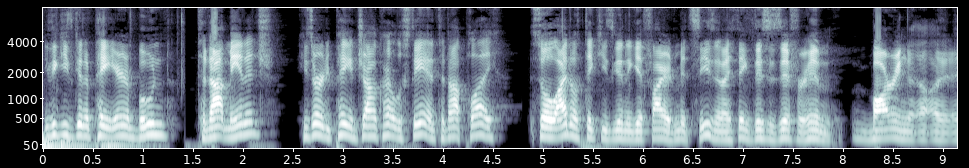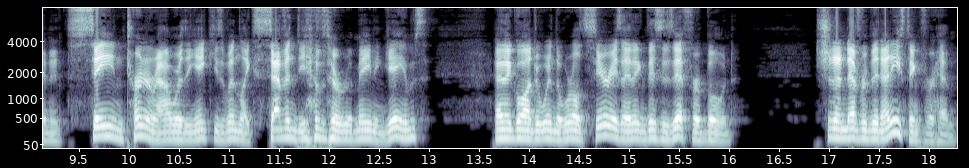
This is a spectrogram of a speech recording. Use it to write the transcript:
You think he's gonna pay Aaron Boone to not manage? He's already paying Giancarlo Stanton to not play. So I don't think he's going to get fired midseason. I think this is it for him, barring a, an insane turnaround where the Yankees win like 70 of their remaining games and then go on to win the World Series. I think this is it for Boone. Should have never been anything for him.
